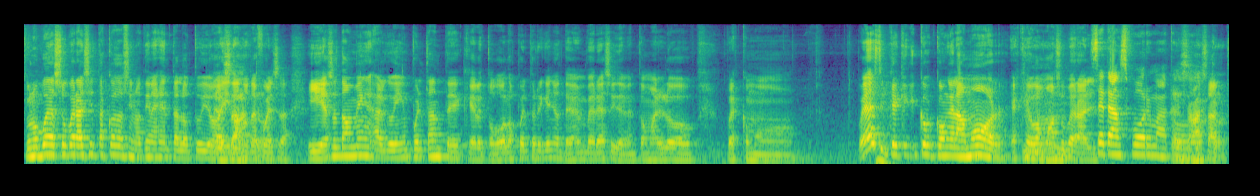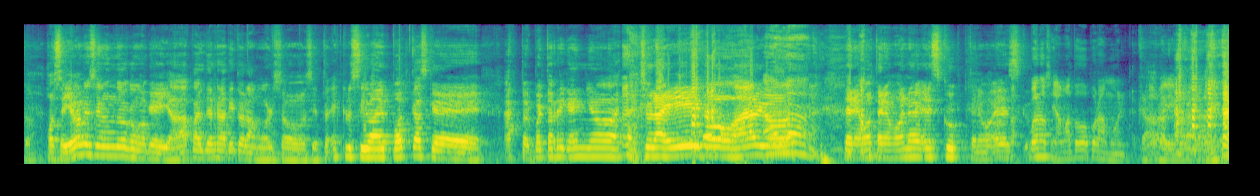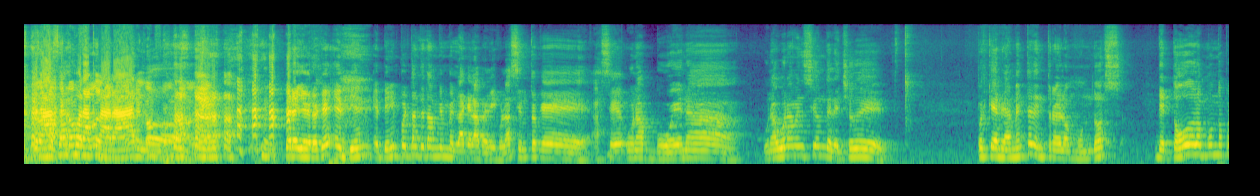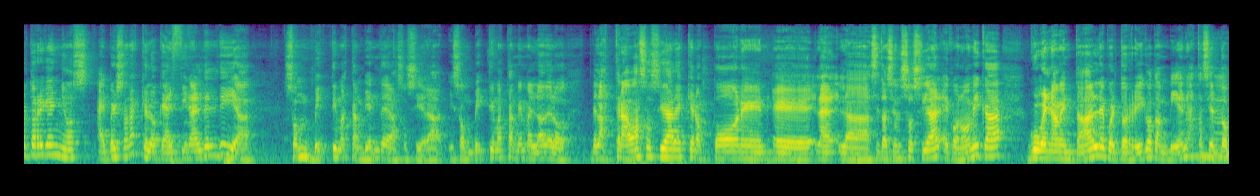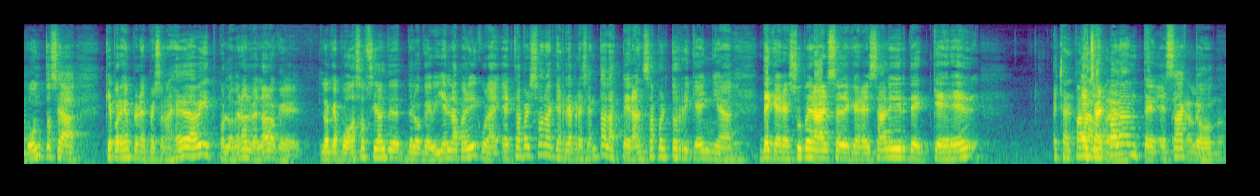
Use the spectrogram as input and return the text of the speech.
tú no puedes superar ciertas cosas si no tienes gente a lo tuyo ahí Exacto. dándote fuerza. Y eso también es algo bien importante, que todos los puertorriqueños deben ver eso y deben tomarlo pues como... Pues que, que- con, con el amor es que vamos a superar. Se transforma todo. Exacto. Exacto. José lleva mencionando como que ya un par de ratito el amor, so, si esto es exclusiva del podcast que actor puertorriqueño está chuladito o algo. tenemos, tenemos el, el scoop, tenemos el scoop. Bueno, se llama Todo por Amor. Claro. Gracias por aclararlo. Pero yo creo que es bien, es bien importante también, ¿verdad? Que la película siento que hace una buena, una buena mención del hecho de, pues que realmente dentro de los mundos, de todos los mundos puertorriqueños, hay personas que lo que al final del día son víctimas también de la sociedad y son víctimas también, ¿verdad? De, los de las trabas sociales que nos ponen, eh, la, la situación social, económica, gubernamental de Puerto Rico también, hasta cierto punto. O sea, que por ejemplo en el personaje de David, por lo menos, ¿verdad? Lo que, lo que puedo asociar de, de lo que vi en la película, es esta persona que representa la esperanza puertorriqueña de querer superarse, de querer salir, de querer Echar para echar para adelante, exacto.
